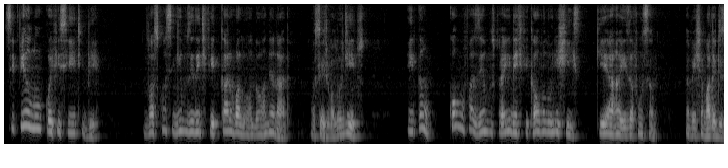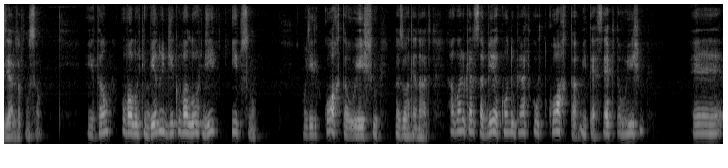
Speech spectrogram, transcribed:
Se pelo coeficiente b nós conseguimos identificar o valor da ordenada, ou seja, o valor de y, então como fazemos para identificar o valor de x, que é a raiz da função, também chamada de zeros da função? Então, o valor de b não indica o valor de y, onde ele corta o eixo das ordenadas. Agora eu quero saber quando o gráfico corta, intercepta o eixo é,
